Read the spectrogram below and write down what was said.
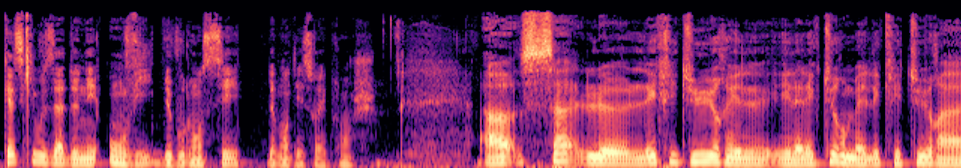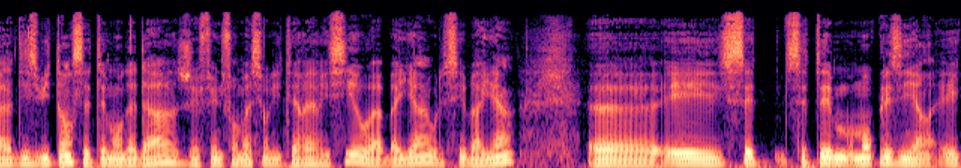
Qu'est-ce qui vous a donné envie de vous lancer, de monter sur les planches? Alors ça, l'écriture et, et la lecture, mais l'écriture à 18 ans, c'était mon dada. J'ai fait une formation littéraire ici, au- à au lycée Bayen, euh, et c'était mon plaisir. Et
